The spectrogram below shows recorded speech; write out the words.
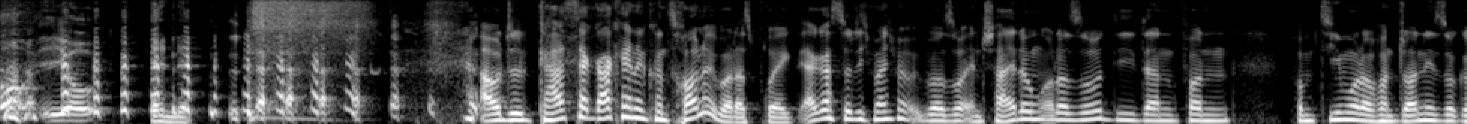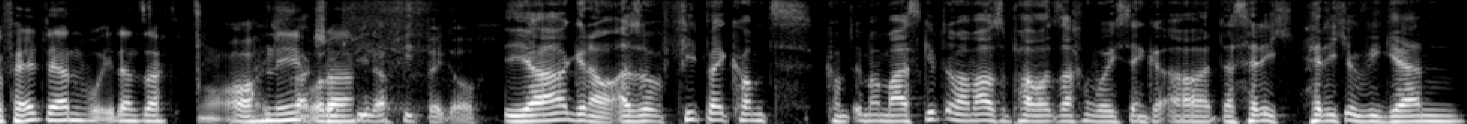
oh, yo. Ende. Aber du hast ja gar keine Kontrolle über das Projekt. Ärgerst du dich manchmal über so Entscheidungen oder so, die dann von, vom Team oder von Johnny so gefällt werden, wo ihr dann sagt, oh Ich nee, frag oder schon viel nach Feedback auch. Ja, genau. Also Feedback kommt, kommt immer mal. Es gibt immer mal so ein paar Sachen, wo ich denke, ah, das hätte ich, hätte ich irgendwie gern.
